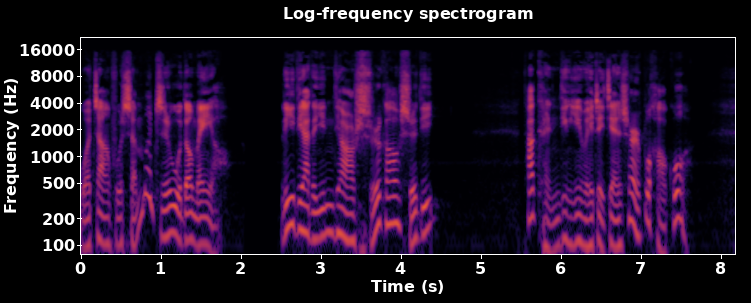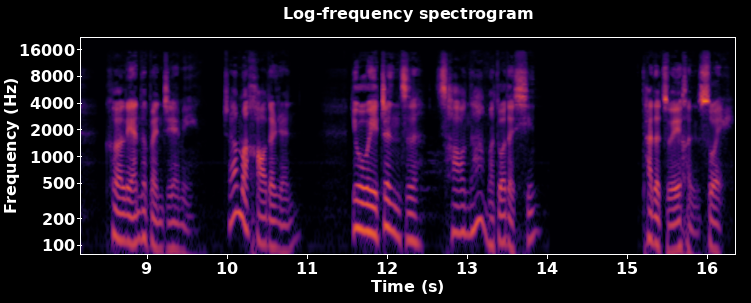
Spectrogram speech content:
我丈夫什么职务都没有。莉迪亚的音调时高时低，她肯定因为这件事儿不好过。可怜的本杰明，这么好的人，又为镇子操那么多的心。她的嘴很碎。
